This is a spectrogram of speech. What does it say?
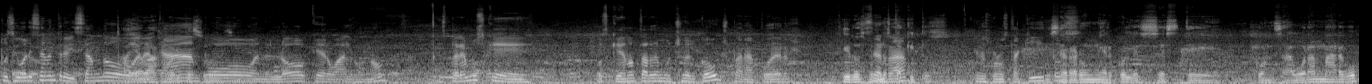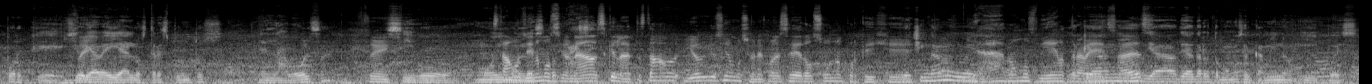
Pues igual están entrevistando en el campo, sí. o en el locker o algo, ¿no? Esperemos que, pues que ya no tarde mucho el coach para poder Irnos por unos taquitos irnos por unos y cerrar un miércoles este con sabor amargo porque yo Sí. ya veía los tres puntos en la bolsa Sí. y sigo muy Estábamos bien emocionados, Ay, es que la neta estaba, yo, yo sí me emocioné con ese 2-1 porque sí, dije, ya chingamos, güey. ya vamos bien otra vez, quedamos, ¿sabes? Ya, ya retomamos el camino y pues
